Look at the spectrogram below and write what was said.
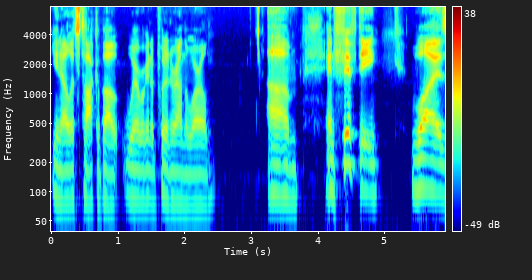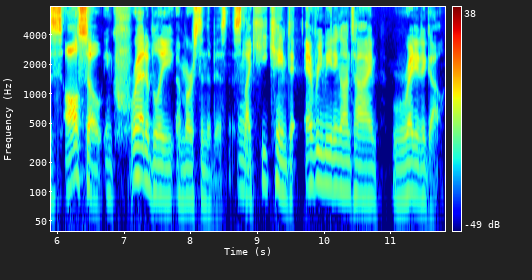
you know, let's talk about where we're going to put it around the world. Um, and fifty was also incredibly immersed in the business. Like he came to every meeting on time, ready to go.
